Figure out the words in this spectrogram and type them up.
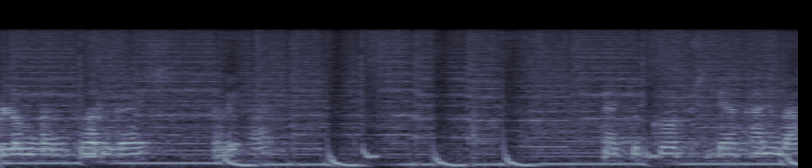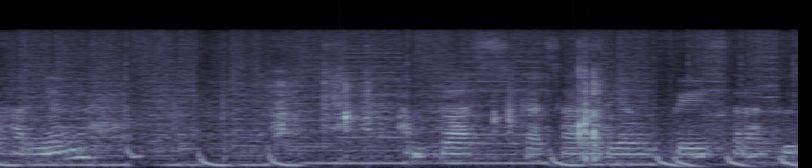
Belum bentur guys. Terlihat kita cukup sediakan bahannya. Amplas kasar yang P100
